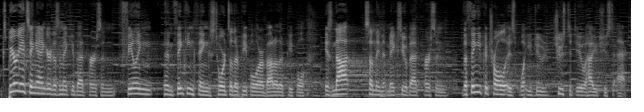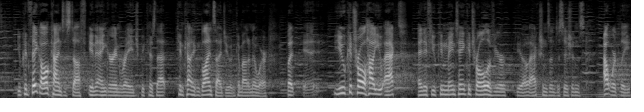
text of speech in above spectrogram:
experiencing anger doesn't make you a bad person. Feeling and thinking things towards other people or about other people is not something that makes you a bad person. The thing you control is what you do, choose to do, how you choose to act. You can think all kinds of stuff in anger and rage because that can kind of blindside you and come out of nowhere. But uh, you control how you act, and if you can maintain control of your you know actions and decisions outwardly,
